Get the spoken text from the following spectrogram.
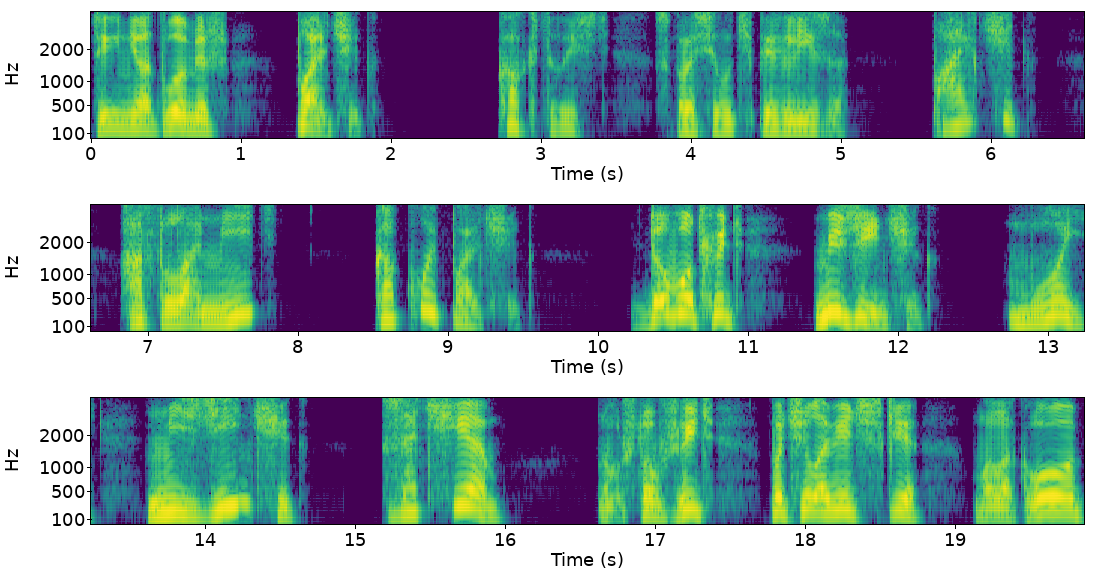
ты не отломишь пальчик? «Как то есть?» — спросила теперь Лиза. «Пальчик? Отломить? Какой пальчик?» «Да вот хоть мизинчик». «Мой мизинчик? Зачем?» «Ну, чтоб жить по-человечески. Молоко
